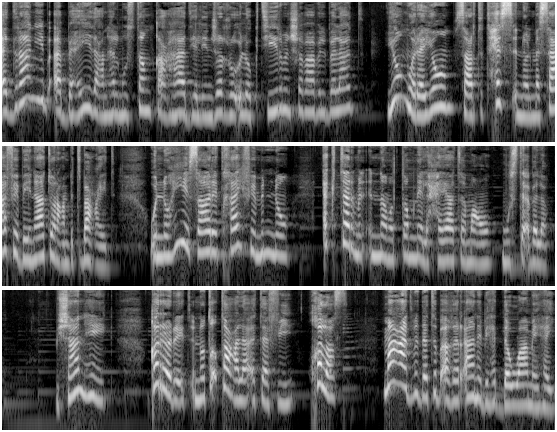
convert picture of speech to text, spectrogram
قدران يبقى بعيد عن هالمستنقع هاد يلي انجروا له كتير من شباب البلد؟ يوم ورا يوم صارت تحس إنه المسافة بيناتهم عم بتبعد وإنه هي صارت خايفة منه أكثر من إنها مطمنة لحياتها معه ومستقبلها مشان هيك قررت إنه تقطع علاقتها فيه وخلص. ما عاد بدها تبقى غرقانة بهالدوامة هي.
